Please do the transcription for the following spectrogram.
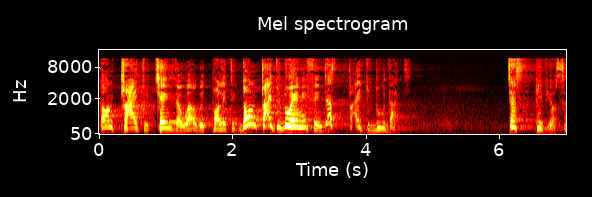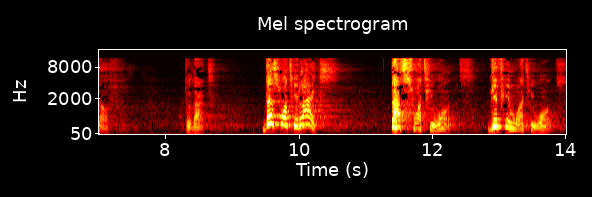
don't try to change the world with politics. Don't try to do anything. Just try to do that. Just give yourself to that. That's what he likes. That's what he wants. Give him what he wants.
